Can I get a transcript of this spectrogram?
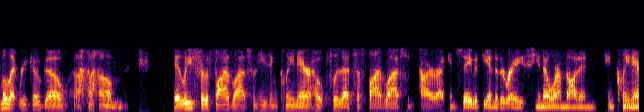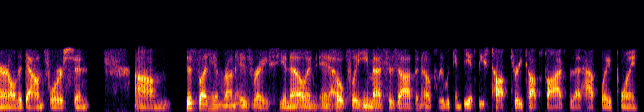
I'm gonna let Rico go. um, at least for the five laps when he's in clean air. Hopefully, that's a five laps and tire I can save at the end of the race. You know, where I'm not in in clean air and all the downforce, and um, just let him run his race. You know, and and hopefully he messes up, and hopefully we can be at least top three, top five for that halfway point.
